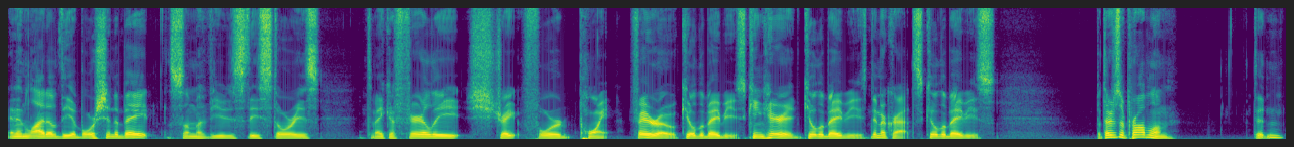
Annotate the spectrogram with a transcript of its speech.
And in light of the abortion debate, some have used these stories to make a fairly straightforward point. Pharaoh, kill the babies. King Herod, kill the babies. Democrats, kill the babies. But there's a problem. Didn't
